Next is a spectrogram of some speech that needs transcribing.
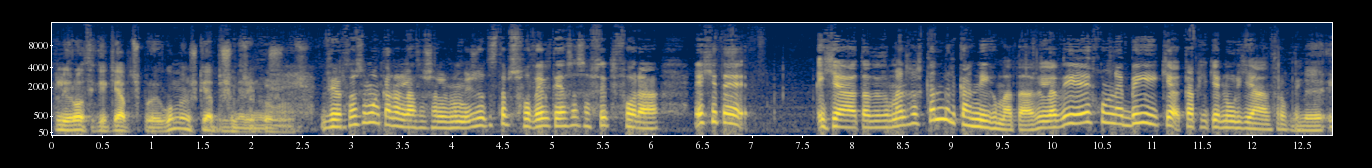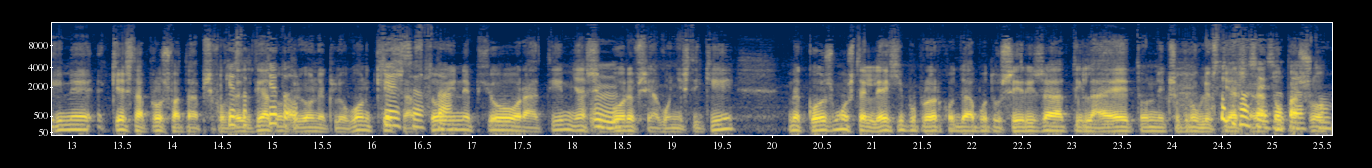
πληρώθηκε και από τους προηγούμενους και από τους σημερινούς. Διορθώστε με αν κάνω λάθος, αλλά νομίζω ότι στα ψηφοδέλτια σας αυτή τη φορά έχετε για τα δεδομένα σας κάνει μερικά ανοίγματα. Δηλαδή έχουν μπει και κάποιοι καινούργιοι άνθρωποι. Είναι, είναι και στα πρόσφατα ψηφοδέλτια και των το- τριών εκλογών και, και σε σε αυτό αυτά. είναι πιο ορατή μια συμπόρευση αγωνιστική με κόσμο, στελέχη που προέρχονται από το ΣΥΡΙΖΑ, τη ΛΑΕ, τον Εξοκοινοβουλευτική Πώς το Αριστερά, το αποφασίσατε ΠΑΣΟΚ.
